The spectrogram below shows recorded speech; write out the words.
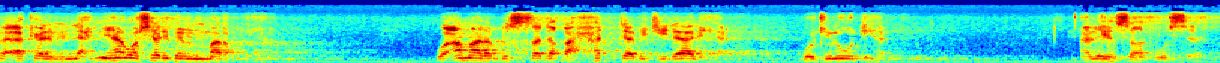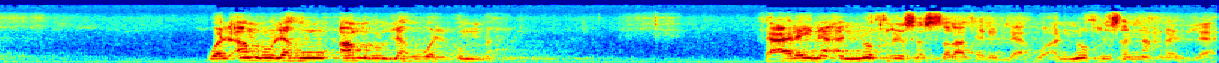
فأكل من لحمها وشرب من مرقها وأمر بالصدقة حتى بجلالها وجلودها عليه الصلاة والسلام. والأمر له أمر له وللأمة فعلينا أن نخلص الصلاة لله وأن نخلص النحر لله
